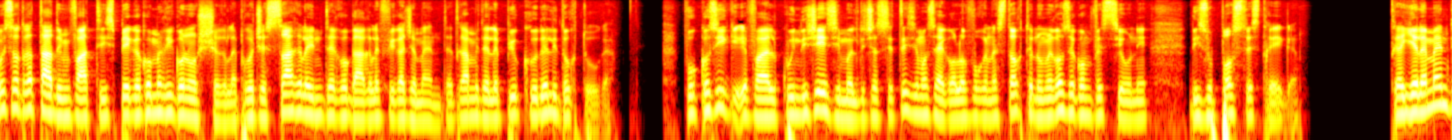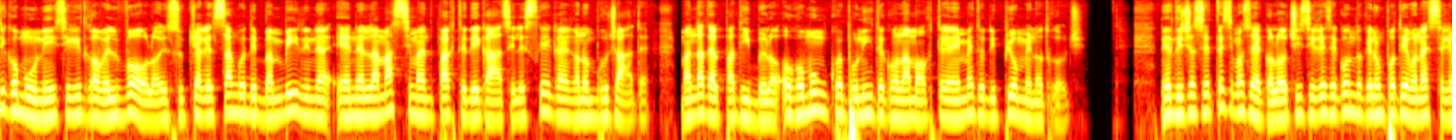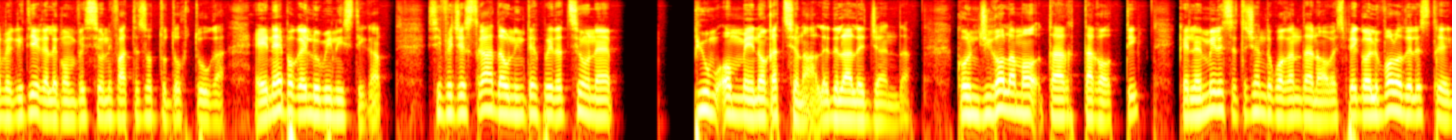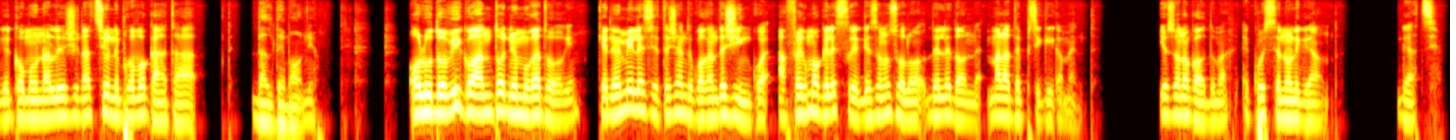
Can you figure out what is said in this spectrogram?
Questo trattato infatti spiega come riconoscerle, processarle e interrogarle efficacemente tramite le più crudeli torture. Fu così che fra il XV e il XVII secolo furono estorte numerose confessioni di supposte streghe. Tra gli elementi comuni si ritrova il volo, il succhiare il sangue dei bambini e nella massima parte dei casi le streghe erano bruciate, mandate al patibolo o comunque punite con la morte nei metodi più o meno atroci. Nel XVII secolo ci si rese conto che non potevano essere veritiere le confessioni fatte sotto tortura e in epoca illuministica si fece strada un'interpretazione più o meno razionale della leggenda, con Girolamo Tartarotti, che nel 1749 spiegò il volo delle streghe come un'allucinazione provocata dal demonio. o Ludovico Antonio Muratori, che nel 1745 affermò che le streghe sono solo delle donne malate psichicamente. Io sono Codmer e questo è Noli Ground. Grazie.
